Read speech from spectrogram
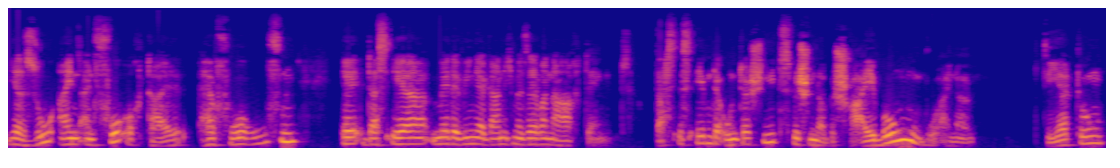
ja so ein, ein Vorurteil hervorrufen, äh, dass er mehr oder weniger gar nicht mehr selber nachdenkt. Das ist eben der Unterschied zwischen einer Beschreibung, wo eine Wertung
